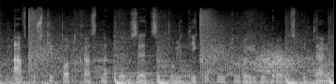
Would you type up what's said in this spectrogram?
– авторски подкаст на Клуб Z за политика, култура и добро възпитание.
